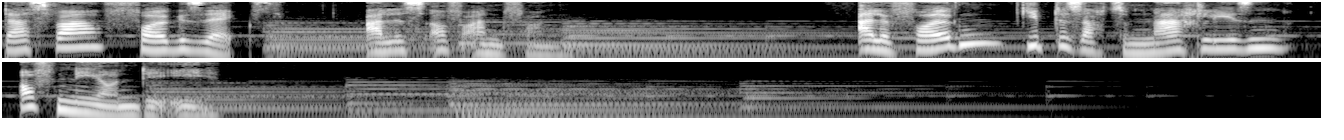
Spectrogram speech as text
Das war Folge 6. Alles auf Anfang. Alle Folgen gibt es auch zum Nachlesen auf neon.de.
